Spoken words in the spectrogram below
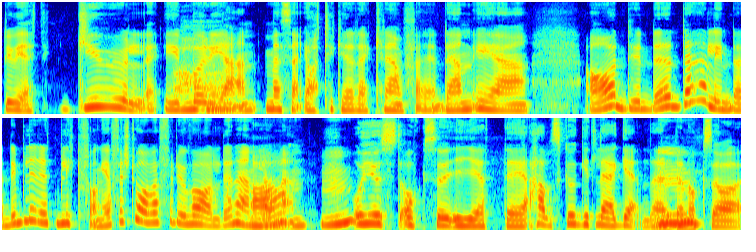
du vet, gul i början. Men sen, jag tycker det där krämfärgen, den är Ja, det, det där Linda, det blir ett blickfång. Jag förstår varför du valde den ja. Mm. Och just också i ett eh, halvskuggigt läge där mm. den också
